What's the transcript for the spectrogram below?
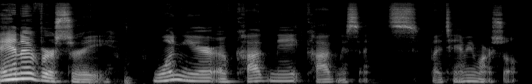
Anniversary One Year of Cognate Cognizance by Tammy Marshall.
